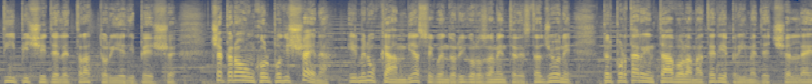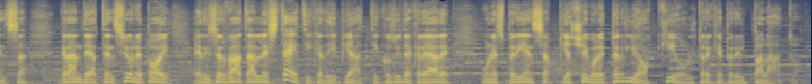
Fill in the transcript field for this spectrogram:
tipici delle trattorie di pesce. C'è però un colpo di scena. Il menù cambia seguendo rigorosamente le stagioni per portare in tavola materie prime d'eccellenza. Grande attenzione poi è riservata all'estetica dei piatti, così da creare un'esperienza piacevole per gli occhi oltre che per il palato.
